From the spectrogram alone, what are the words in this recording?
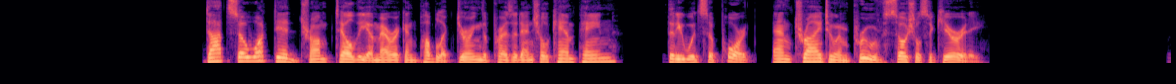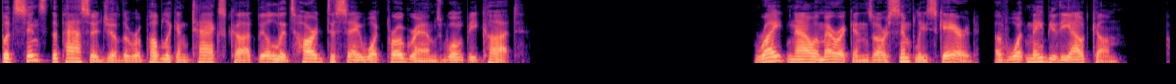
So what did Trump tell the American public during the presidential campaign? That he would support and try to improve Social Security. But since the passage of the Republican tax cut bill it's hard to say what programs won't be cut. Right now Americans are simply scared of what may be the outcome.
